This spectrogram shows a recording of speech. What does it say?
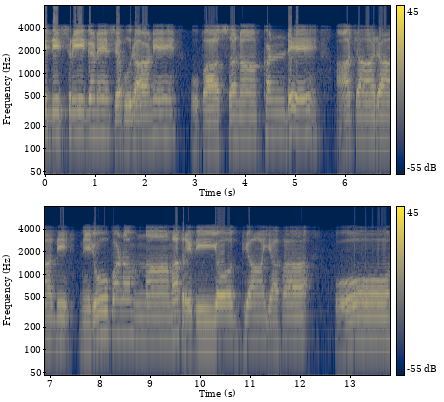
इति श्रीगणेशपुराणे उपासनाखण्डे आचारादिनिरूपणं नाम तृतीयोऽध्यायः। ओ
